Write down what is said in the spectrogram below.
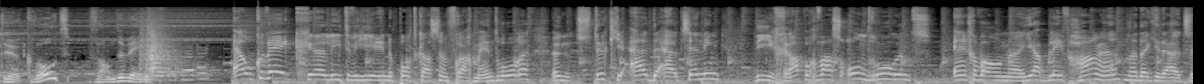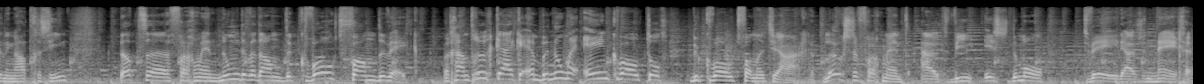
De quote van de week. Elke week uh, lieten we hier in de podcast een fragment horen. Een stukje uit de uitzending die grappig was, ontroerend en gewoon uh, ja, bleef hangen nadat je de uitzending had gezien. Dat uh, fragment noemden we dan de quote van de week. We gaan terugkijken en benoemen één quote tot de quote van het jaar. Het leukste fragment uit Wie is de Mol 2009.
